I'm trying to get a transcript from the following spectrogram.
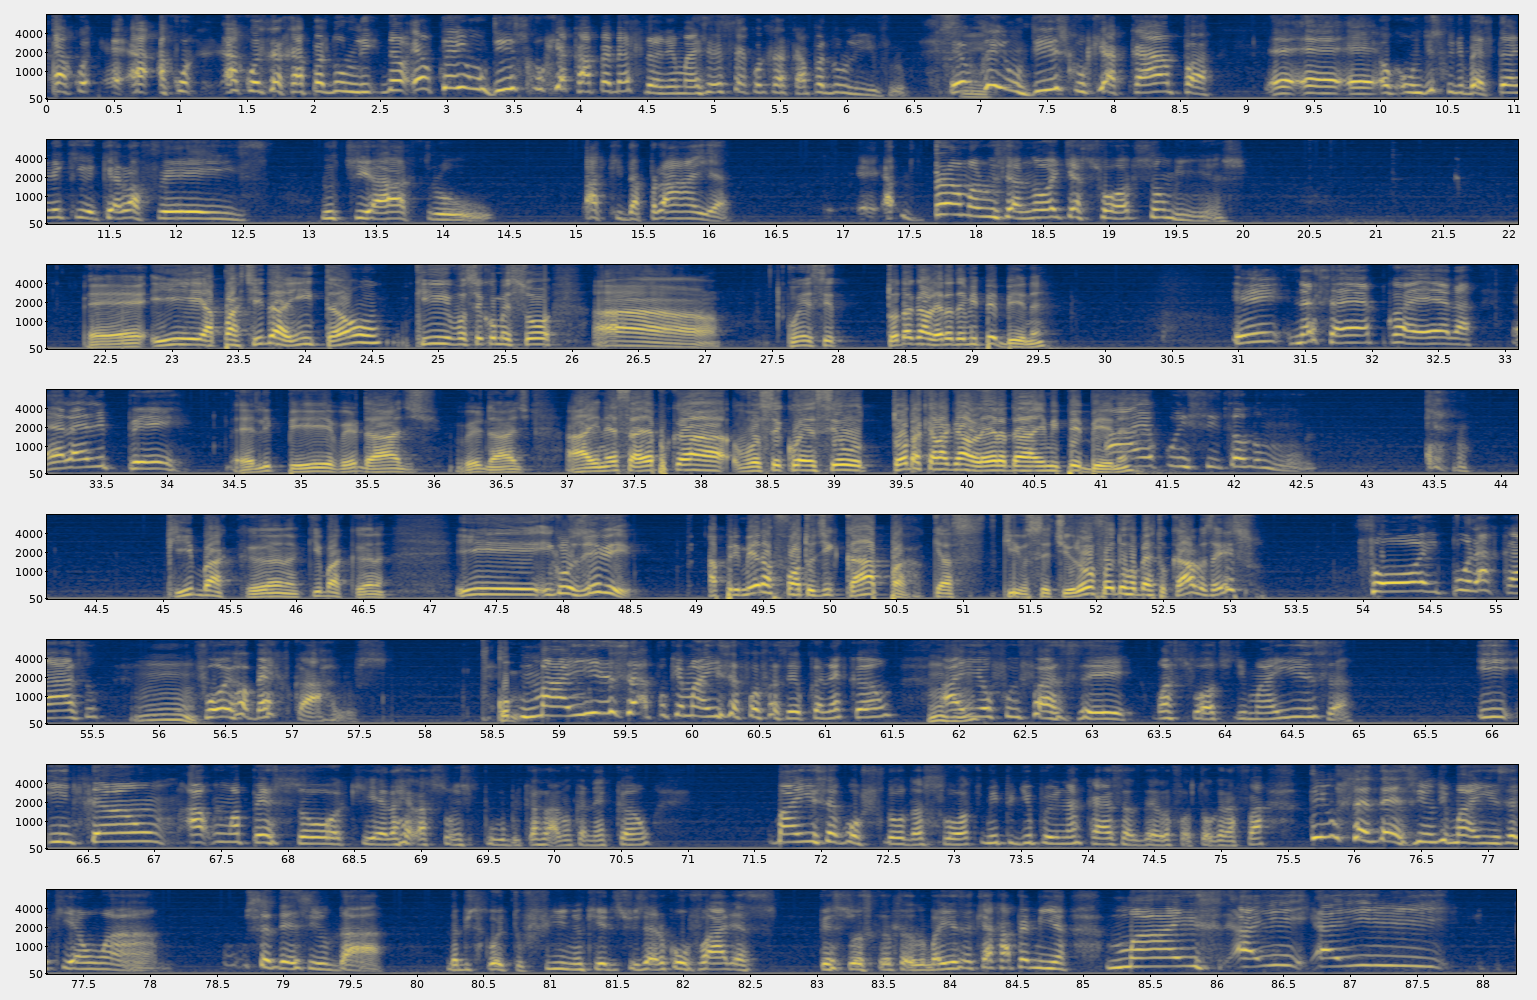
A, co- a, a, a contracapa do livro. Não, eu tenho um disco que a capa é Betânia, mas esse é a contracapa do livro. Eu Sim. tenho um disco que a capa é, é- é um disco de Betânia que, que ela fez no teatro aqui da praia. É, a Drama Luz da Noite, as fotos são minhas. É, e a partir daí, então, que você começou a conhecer toda a galera da MPB, né? E nessa época era, era LP. LP, verdade, verdade. Aí nessa época você conheceu toda aquela galera da MPB, né? Ah, eu conheci todo mundo. Que bacana, que bacana. E, inclusive, a primeira foto de capa que, as, que você tirou foi do Roberto Carlos, é isso? Foi, por acaso, Hum, foi Roberto Carlos. com- Maísa, porque Maísa foi fazer o canecão, Uhum. aí eu fui fazer umas fotos de Maísa. E então, uma pessoa que era Relações Públicas lá no Canecão, Maísa gostou das fotos, me pediu para eu ir na casa dela fotografar. Tem um CDzinho de Maísa que é uma, um CDzinho da, da Biscoito Fino, que eles fizeram com várias pessoas cantando Maísa, que a capa é minha. Mas aí, aí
